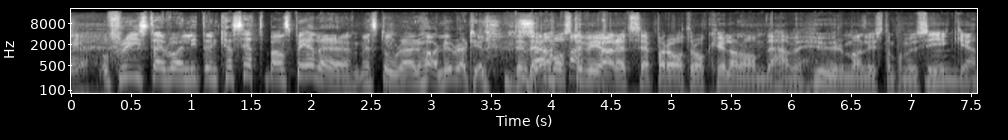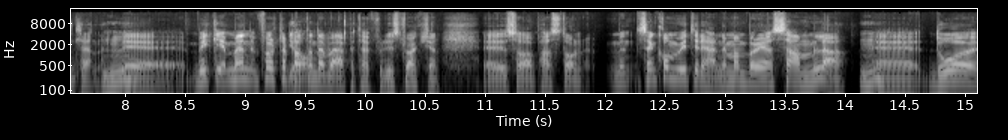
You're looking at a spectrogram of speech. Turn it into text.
och freestyle var en liten kassettbandspelare med stora hörlurar till. Det där måste vi göra ett separat rockhyllan om, det här med hur man lyssnar på musik Mm. egentligen. Mm. Det, vilket, men första plattan Ja. där var Appetite for Destruction, eh, sa pastorn. Men sen kommer vi till det här, när man börjar samla, Mm. eh, då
